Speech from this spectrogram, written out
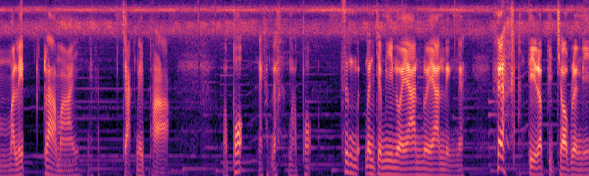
ำเมล็ด กล้าไม้นะครับจากในป่ามาเพาะนะครับนะมาเพาะซึ่งมันจะมีหน่วยงานหน่วยงานหนึ่งนะที่รับผิดชอบเรื่องนี้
